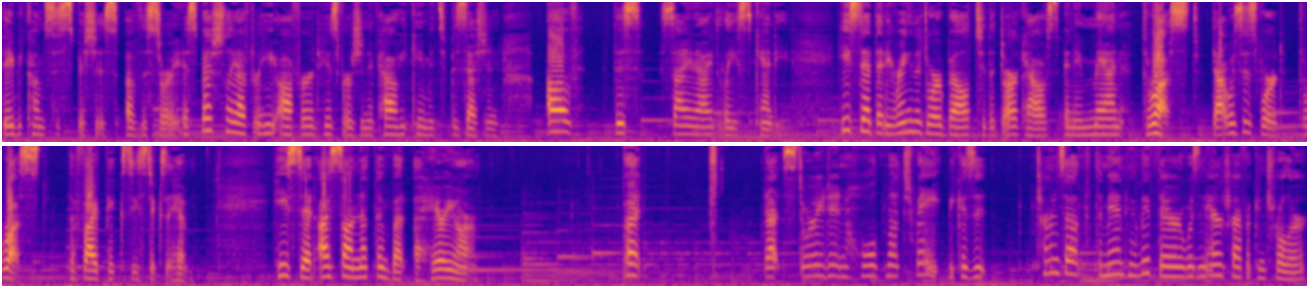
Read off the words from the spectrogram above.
They become suspicious of the story, especially after he offered his version of how he came into possession of this cyanide laced candy. He said that he rang the doorbell to the dark house and a man thrust, that was his word, thrust, the five pixie sticks at him. He said, I saw nothing but a hairy arm. But that story didn't hold much weight because it turns out that the man who lived there was an air traffic controller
